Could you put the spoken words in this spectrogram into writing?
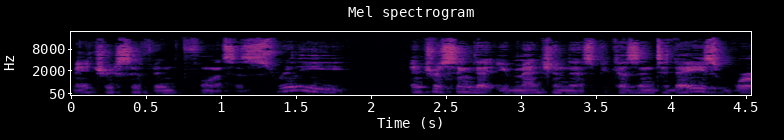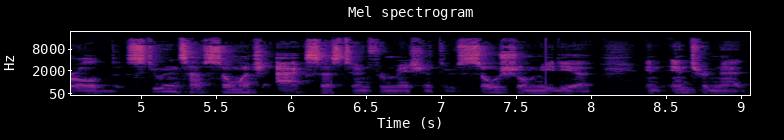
Matrix of influences. It's really interesting that you mentioned this because in today's world, students have so much access to information through social media and internet,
